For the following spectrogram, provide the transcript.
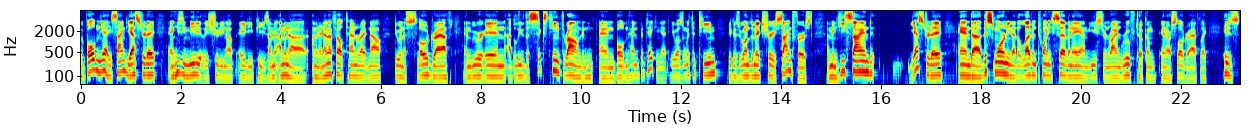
But Boldin, yeah, he signed yesterday, and he's immediately shooting up ADPs. I mean, I'm in a I'm in an MFL 10 right now, doing a slow draft, and we were in, I believe, the 16th round, and he, and Boldin hadn't been taken yet. He wasn't with the team because we wanted to make sure he signed first. I mean, he signed yesterday and uh, this morning at 11:27 a.m. Eastern Ryan Roof took him in our slow draft like his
